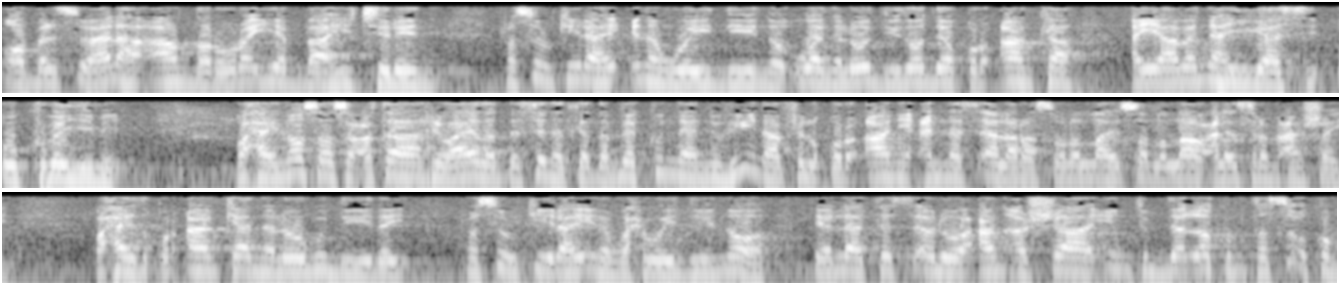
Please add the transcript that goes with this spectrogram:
oo bal su'aalaha aan daruuro iyo baahi jirin. Rasuulka ilaahay inaan weydiino waana loo diido dee qur'aanka ayaaba nahyigaasi uu kuba yimi. Waxay noo soo socotaa riwaayada sanadka dambe kuna nuhiina fi lqur'aani an nas'ala rasuula allahi sala allahu alayh wasalam can shay. Waxayd qur'aankana loogu diiday rasuulkii ilaahay inaan wax weydiino dee laa tas'aluu can ashyaa in tubda lakum tasu'kum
